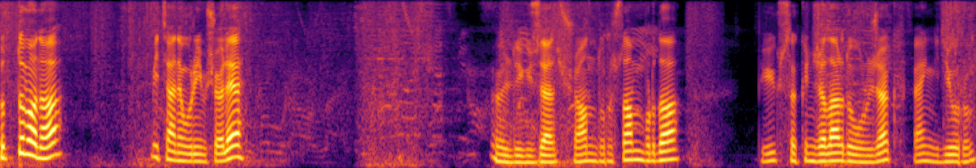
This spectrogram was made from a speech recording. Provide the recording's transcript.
Tuttum onu. Bir tane vurayım şöyle. Öldü güzel. Şu an durursam burada büyük sakıncalar doğuracak. Ben gidiyorum.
